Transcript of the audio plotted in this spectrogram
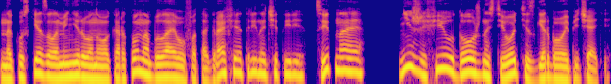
На куске заламинированного картона была его фотография 3 на 4, цветная. Ниже ФИУ должности оттиск гербовой печати.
